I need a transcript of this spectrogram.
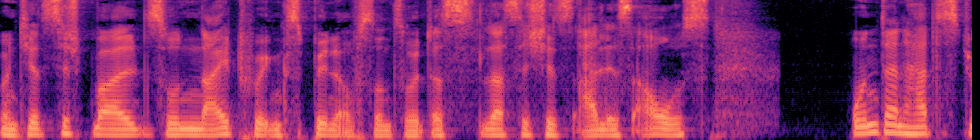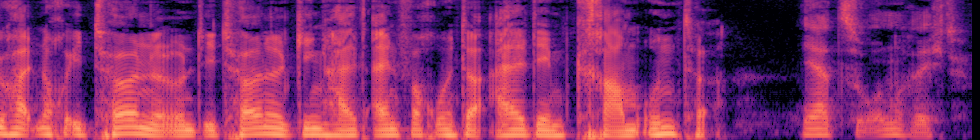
und jetzt nicht mal so Nightwing Spin-offs und so, das lasse ich jetzt alles aus. Und dann hattest du halt noch Eternal und Eternal ging halt einfach unter all dem Kram unter. Ja, zu Unrecht.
